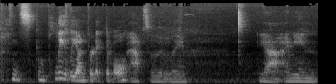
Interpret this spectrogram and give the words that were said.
it's completely unpredictable. Absolutely. Yeah, I mean,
